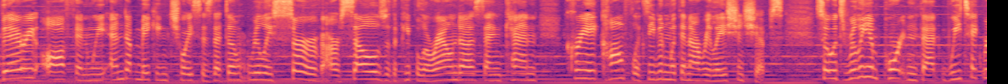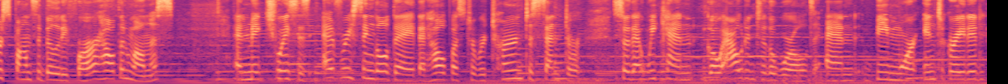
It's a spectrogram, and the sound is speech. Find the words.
very often we end up making choices that don't really serve ourselves or the people around us and can create conflicts even within our relationships. So it's really important that we take responsibility for our health and wellness and make choices every single day that help us to return to center so that we can go out into the world and be more integrated,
